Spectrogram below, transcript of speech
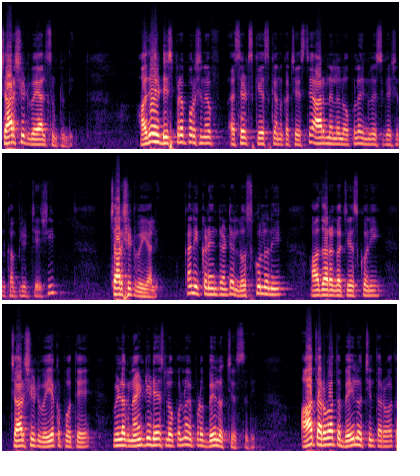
ఛార్జ్షీట్ వేయాల్సి ఉంటుంది. అదే డిస్ప్రపోర్షన్ ఆఫ్ అసెట్స్ కేసు కనుక చేస్తే ఆరు నెలల లోపల ఇన్వెస్టిగేషన్ కంప్లీట్ చేసి ఛార్జ్షీట్ వేయాలి. కానీ ఇక్కడ ఏంటంటే లొసుకులని ఆధారంగా చేసుకొని ఛార్జ్షీట్ వేయకపోతే వీళ్ళకి నైంటీ డేస్ లోపల ఎప్పుడో బెయిల్ వచ్చేస్తుంది. ఆ తర్వాత బెయిల్ వచ్చిన తర్వాత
